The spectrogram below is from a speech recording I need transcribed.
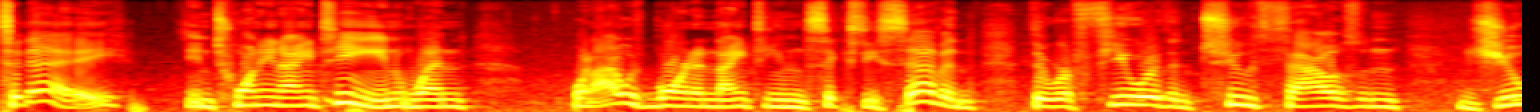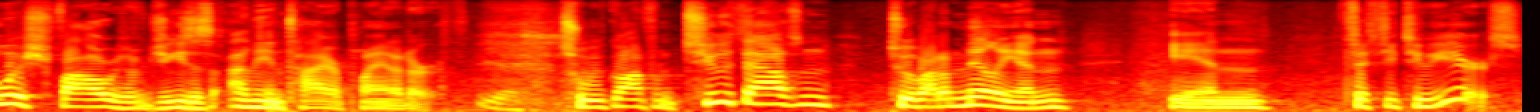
today in 2019 when when I was born in 1967, there were fewer than 2,000 Jewish followers of Jesus on the entire planet Earth. Yes. So we've gone from 2,000 to about a million in 52 years.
